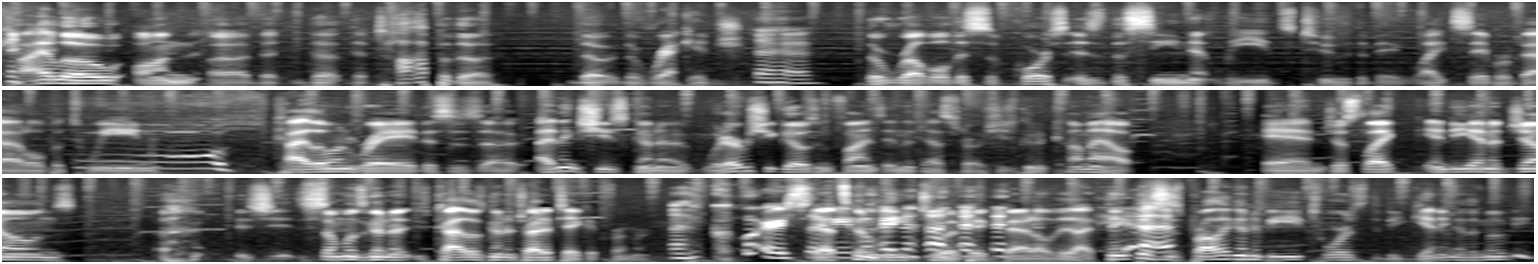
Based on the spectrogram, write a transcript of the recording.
Kylo on uh, the, the the top of the the, the wreckage, Uh-huh. The rubble. This, of course, is the scene that leads to the big lightsaber battle between Ooh. Kylo and Rey. This is, uh, I think she's gonna whatever she goes and finds in the Death Star, she's gonna come out, and just like Indiana Jones, she, someone's gonna Kylo's gonna try to take it from her. Of course. I That's gonna why lead to a big battle. I think this is probably gonna be towards the beginning of the movie.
